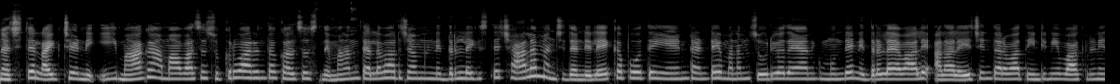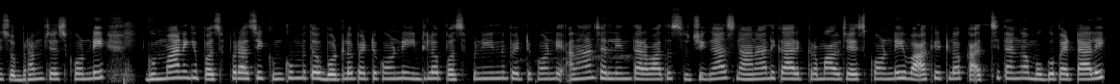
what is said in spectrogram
నచ్చితే లైక్ చేయండి. ఈ మాఘ అమావాస్య శుక్రవారంతో కలిసి వస్తుంది. మనం తెల్లవారుజామున నిద్ర లెగిస్తే చాలా మంచిదండి. లేకపోతే ఏంటంటే మనం సూర్యోదయానికి ముందే నిద్ర లేవాలి. అలా లేచిన తర్వాత ఇంటిని వాకిలిని శుభ్రం చేసుకోండి. గుమ్మానికి పసుపు రాసి కుంకుమతో బొట్లో పెట్టుకోండి. ఇంటిలో పసుపు నీళ్ళు పెట్టుకోండి. అలా చల్లిన తర్వాత శుచిగా స్నానాది కార్యక్రమాలు చేసుకోండి. వాకిట్లో ఖచ్చితంగా ముగ్గు పెట్టాలి.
